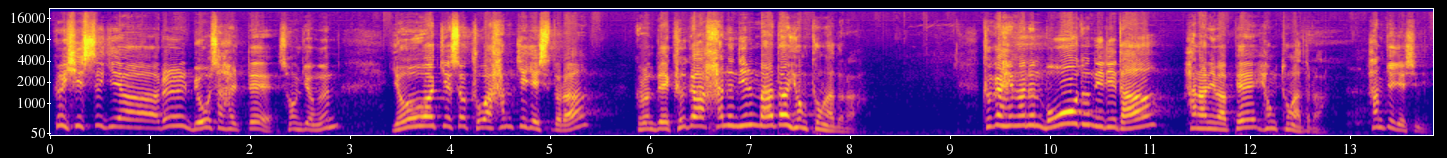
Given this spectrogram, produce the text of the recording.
그 히스기야를 묘사할 때 성경은 여호와께서 그와 함께 계시더라. 그런데 그가 하는 일마다 형통하더라. 그가 행하는 모든 일이 다 하나님 앞에 형통하더라. 함께 계시니까.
